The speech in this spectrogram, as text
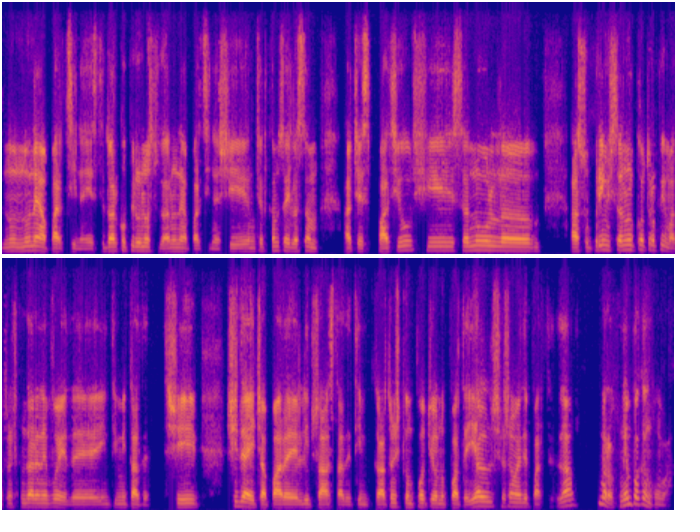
nu, nu ne aparține, este doar copilul nostru, dar nu ne aparține și încercăm să-i lăsăm acest spațiu și să nu-l uh, asuprim și să nu-l cotropim atunci când are nevoie de intimitate. Și, și de aici apare lipsa asta de timp, că atunci când pot eu, nu poate el și așa mai departe. Da? Mă rog, ne împăcăm cumva.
